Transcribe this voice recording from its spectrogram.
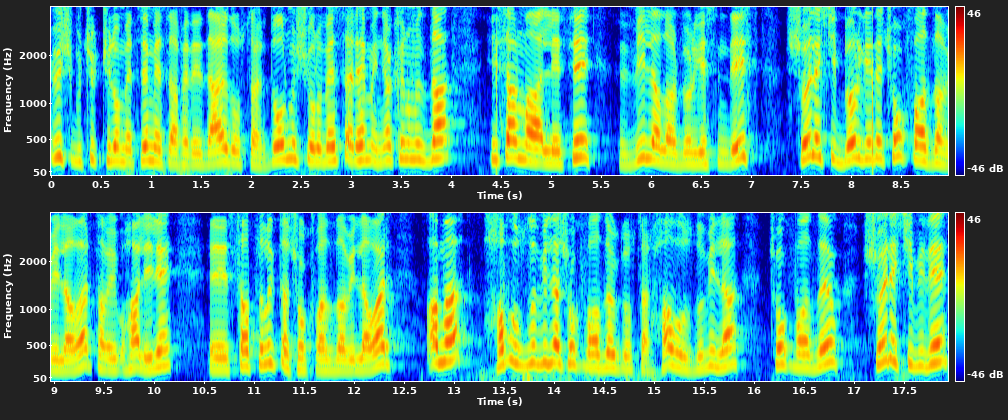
3,5 kilometre mesafedeyiz değerli dostlar. Dolmuş yolu vesaire hemen yakınımızda. Hisar Mahallesi villalar bölgesindeyiz. Şöyle ki bölgede çok fazla villa var. Tabii haliyle e, satılık da çok fazla villa var. Ama havuzlu villa çok fazla yok dostlar. Havuzlu villa çok fazla yok. Şöyle ki bir de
